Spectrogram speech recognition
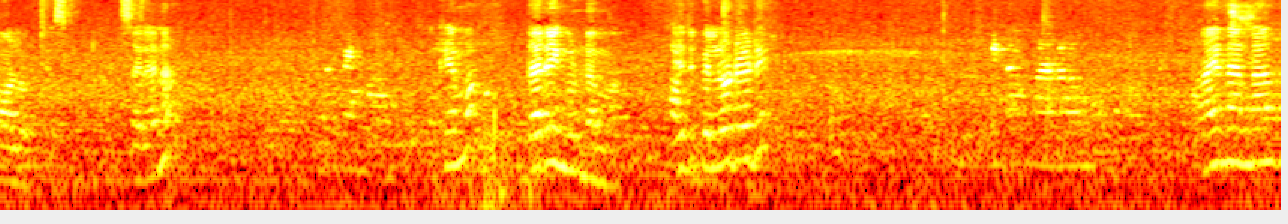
ఫాలో అప్ చేసుకుంటాను. సరేనా? ఓకేమ్మా ధైర్యంగా ఉండమ్మా ఇది పిల్లోడాడి ఆయన అన్న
